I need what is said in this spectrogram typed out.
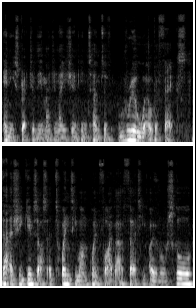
any stretch of the imagination in terms of real world effects. That actually gives us a 21.5 out of 30 overall score.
